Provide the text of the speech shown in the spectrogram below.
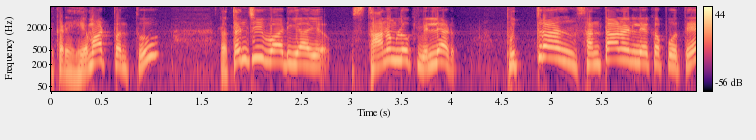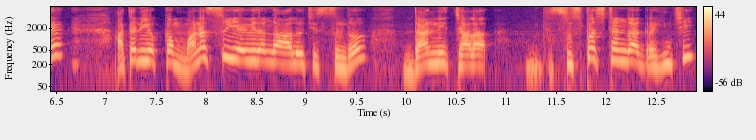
ఇక్కడ హేమాట్ పంతు రతన్జీ వాడియా స్థానంలోకి వెళ్ళాడు. పుత్ర సంతానం లేకపోతే అతని యొక్క మనస్సు ఏ విధంగా ఆలోచిస్తుందో దాన్ని చాలా సుస్పష్టంగా గ్రహించి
